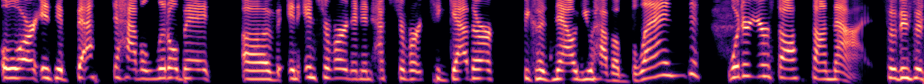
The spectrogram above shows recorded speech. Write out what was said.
Or is it best to have a little bit of an introvert and an extrovert together because now you have a blend. What are your thoughts on that? So these are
